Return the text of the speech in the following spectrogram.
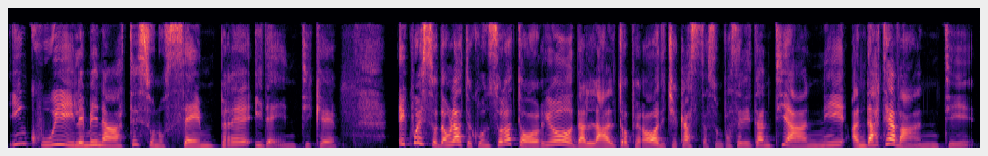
in cui le menate sono sempre identiche. E questo da un lato è consolatorio, dall'altro però dice, casta, sono passati tanti anni, andate avanti,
